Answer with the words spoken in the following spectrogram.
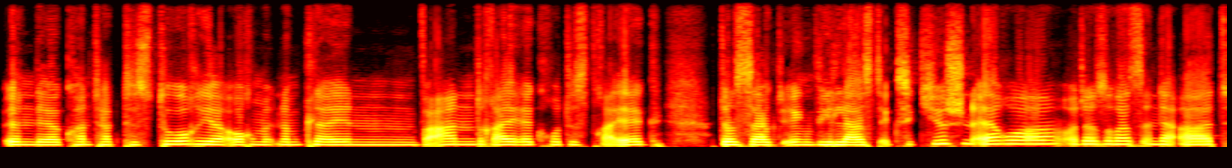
in der Kontakthistorie auch mit einem kleinen Warndreieck, rotes Dreieck. Das sagt irgendwie Last Execution Error oder sowas in der Art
